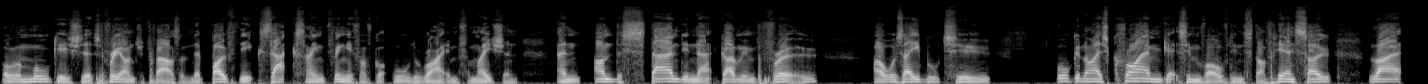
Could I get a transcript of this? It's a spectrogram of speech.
or a mortgage that's 300,000, they're both the exact same thing if I've got all the right information. And understanding that going through, I was able to organize crime gets involved in stuff. Yeah, so like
